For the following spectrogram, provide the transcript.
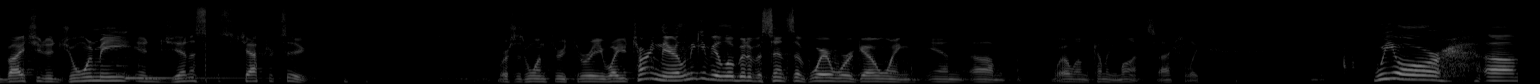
invite you to join me in Genesis chapter 2, verses 1 through 3. While you're turning there, let me give you a little bit of a sense of where we're going in, um, well, in the coming months, actually. We are. Um,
